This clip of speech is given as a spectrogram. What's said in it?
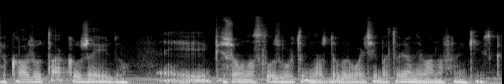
Я кажу, так, вже йду. І пішов на службу в той наш добровольчий батальйон Івано-Франківськ.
